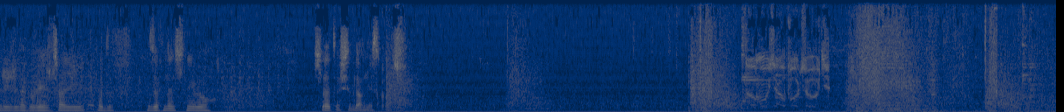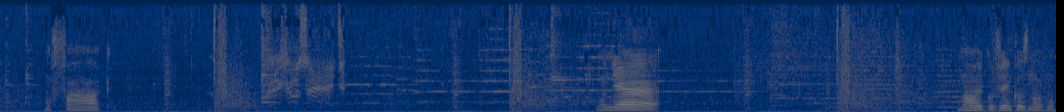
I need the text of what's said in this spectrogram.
Ludzie tak wyjeżdżali od zewnętrznej, bo źle to się dla mnie skończy. No fuck. No nie. Małe główienko znowu.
